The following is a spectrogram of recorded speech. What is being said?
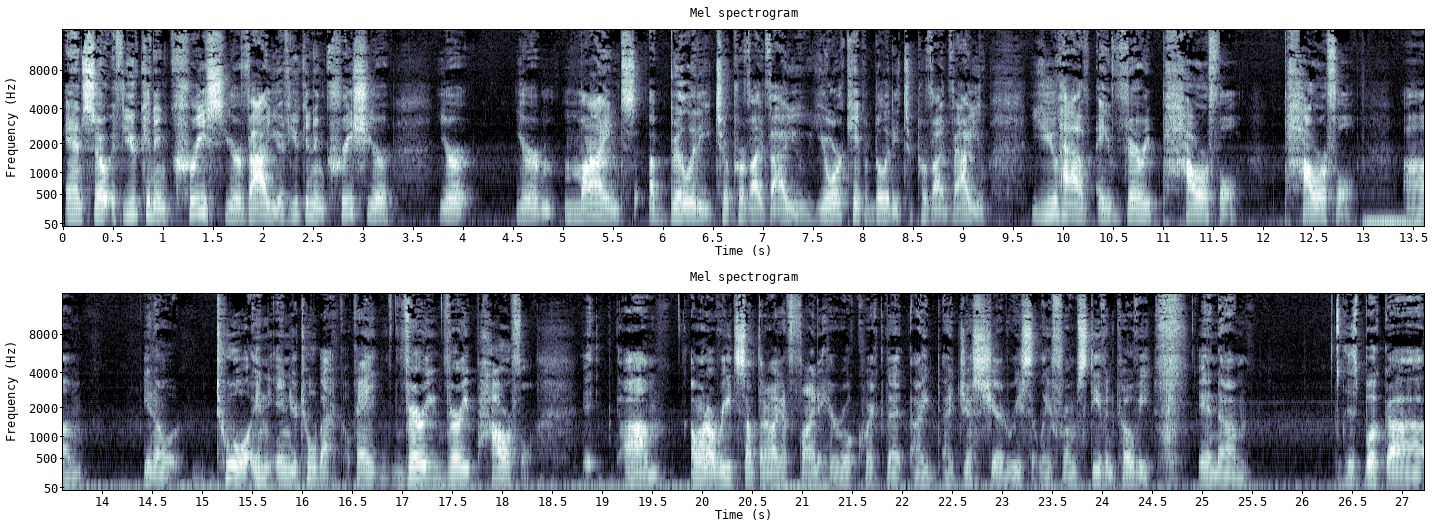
And so if you can increase your value, if you can increase your your your mind's ability to provide value, your capability to provide value, you have a very powerful, powerful, um, you know, tool in, in your tool bag. Okay, very very powerful. Um, I want to read something. I can find it here real quick that I, I just shared recently from Stephen Covey in um, his book uh,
